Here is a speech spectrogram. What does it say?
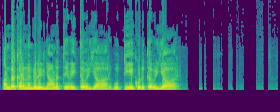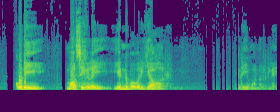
அந்த கர்ணங்களில் ஞானத்தை வைத்தவர் யார்? புத்தியை கொடுத்தவர் யார்? கொடி மாசிகளை எண்ணுபவர் யார்? பிரியமானவர்களே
